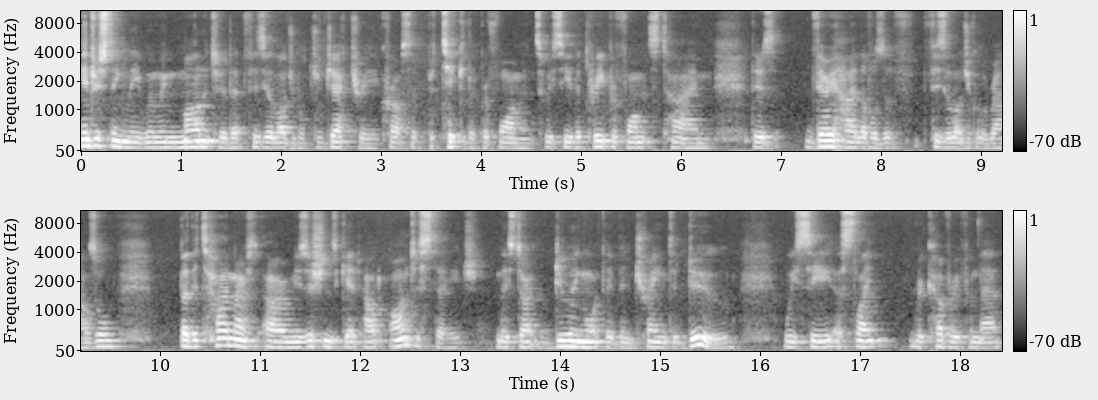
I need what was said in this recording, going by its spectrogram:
Interestingly, when we monitor that physiological trajectory across a particular performance, we see the pre performance time, there's very high levels of physiological arousal. By the time our, our musicians get out onto stage, and they start doing what they've been trained to do, we see a slight recovery from that,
